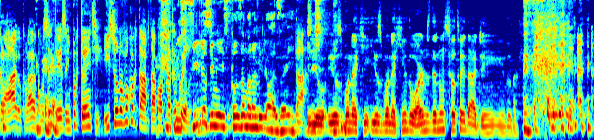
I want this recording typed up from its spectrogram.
Claro, claro, com certeza, é importante. Isso eu não vou cortar, tá? Pode ficar tranquilo. Meus filhos e minha esposa maravilhosa aí. Tá. E, o- e os bonequinhos e os bonequinhos do Worms denunciou tua idade, hein, Duda?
